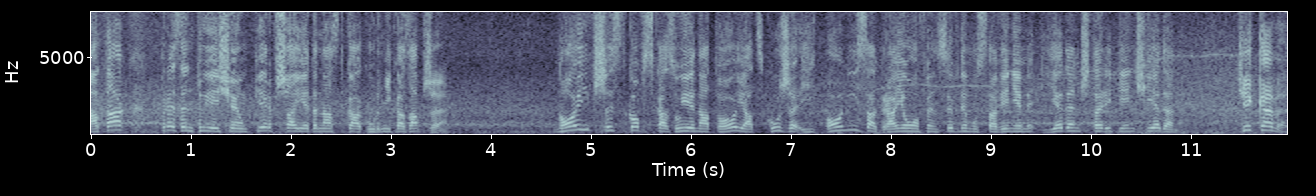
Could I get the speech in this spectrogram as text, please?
A tak prezentuje się pierwsza jedenastka Górnika Zabrze. No i wszystko wskazuje na to, Jacku, że i oni zagrają ofensywnym ustawieniem 1-4-5-1. Ciekawe.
